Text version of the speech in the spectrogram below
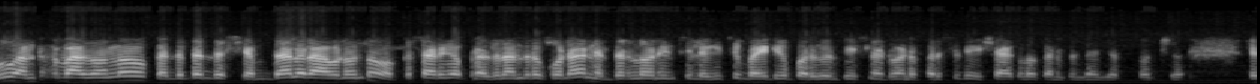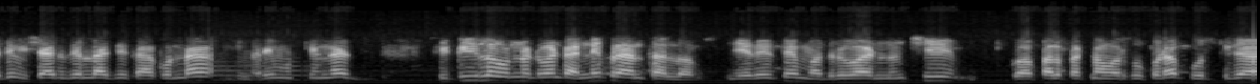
భూ అంతర్భాగంలో పెద్ద పెద్ద శబ్దాలు రావడంతో ఒక్కసారిగా ప్రజలందరూ కూడా నిద్రలో నుంచి లెగిచి బయటికి పరుగులు తీసినటువంటి పరిస్థితి విశాఖలో కనిపిందని చెప్పుకోవచ్చు. అయితే విశాఖ జిల్లాకి కాకుండా మరీ ముఖ్యంగా సిటీలో ఉన్నటువంటి అన్ని ప్రాంతాల్లో ఏదైతే మధురవాడ నుంచి గోపాలపట్నం వరకు కూడా పూర్తిగా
